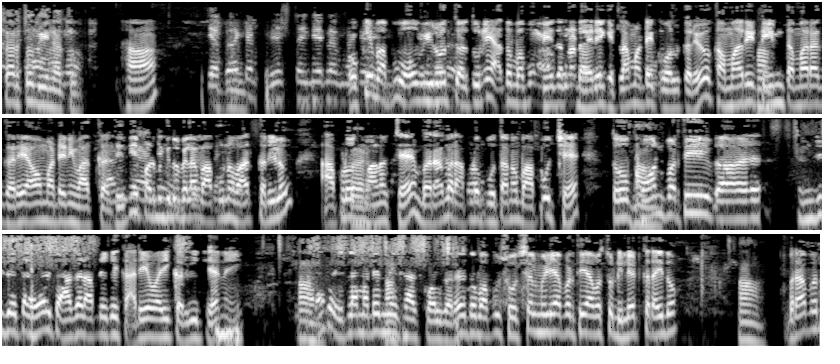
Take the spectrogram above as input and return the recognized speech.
કરતું બી નતું. હા. ઓકે બાપુ આવો વિરોધ કરતું નહીં. આ તો બાપુ મેં તમને ડાયરેક્ટ એટલા માટે કોલ કર્યો. કે અમારી ટીમ તમારા ઘરે આવવા માટેની વાત કરતી હતી પણ મેં કીધું પેલા બાપુને વાત કરી લઉં. આપણો જ માણસ છે બરાબર? આપણો પોતાનો બાપુ જ છે. તો ફોન પરથી સમજી જતા હોય તો આગળ આપણે કઈ કાર્યવાહી કરવી છે નહીં. બરાબર? એટલા માટે મેં ખાસ કોલ કર્યો. તો બાપુ સોશિયલ મીડિયા પરથી આ વસ્તુ ડિલીટ કરાવી દો. હા. બરાબર?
